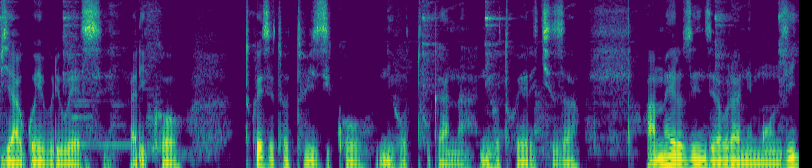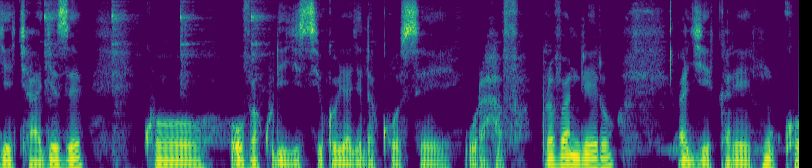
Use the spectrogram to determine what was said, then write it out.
byagoye buri wese. Ariko twese tuba tubizi ko ni ho tugana ni ho twerekeza. Amaherezo y'inzira buriya ni mu nzu igihe cyageze ko uva kuri iyi si uko byagenda kose urahava. Buravan rero agiye kare nk'uko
